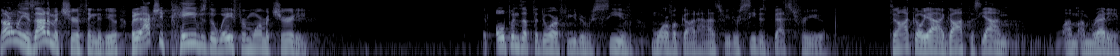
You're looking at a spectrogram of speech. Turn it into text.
not only is that a mature thing to do, but it actually paves the way for more maturity. It opens up the door for you to receive more of what God has for you, to receive His best for you. To not go, yeah, I got this, yeah, I'm, I'm, I'm ready,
